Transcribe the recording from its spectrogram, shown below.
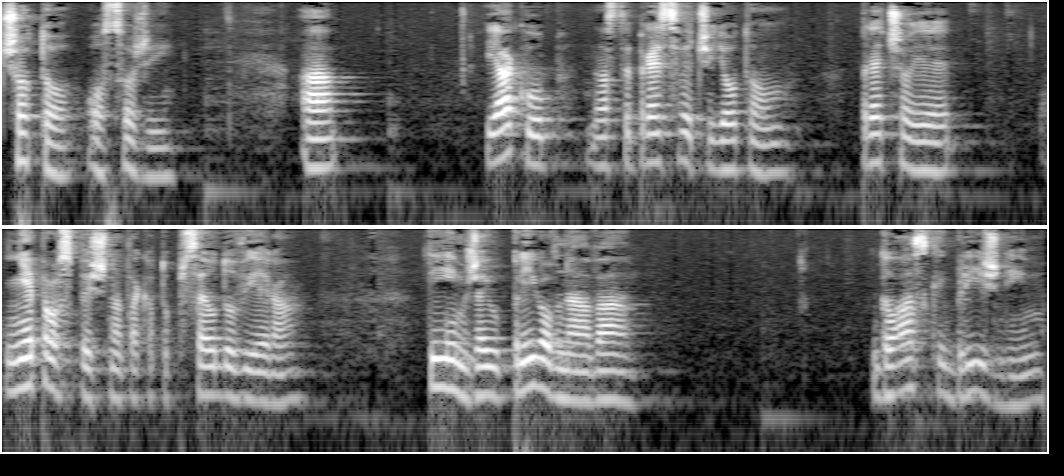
čo to osoží. A Jakub nás chce presvedčiť o tom, prečo je neprospešná takáto pseudoviera tým, že ju prirovnáva k láske blížným,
